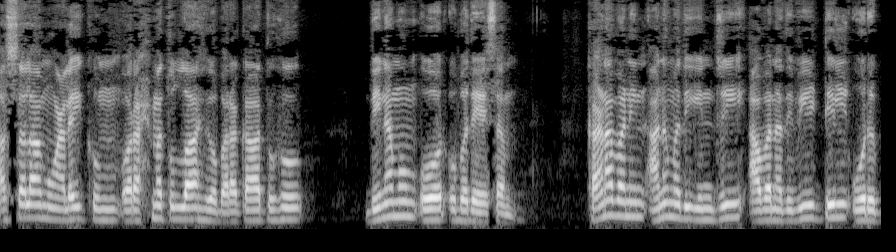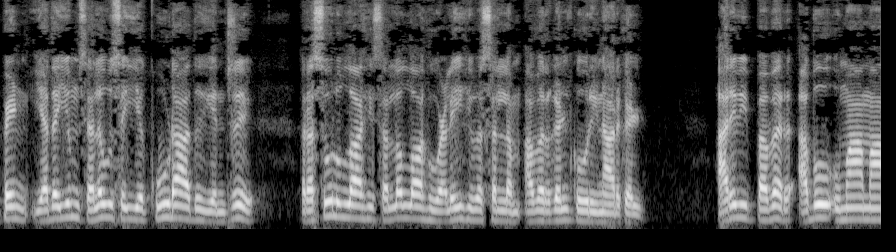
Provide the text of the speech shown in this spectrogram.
அஸ்ஸலாமு அலைக்கும் வரஹமத்துல்லாஹி வபரகாத்துஹு. தினமும் ஓர் உபதேசம். கணவனின் அனுமதியின்றி அவனது வீட்டில் ஒரு பெண் எதையும் செலவு செய்யக்கூடாது என்று ரசூலுல்லாஹி ஸல்லல்லாஹு அலைஹி வசல்லம் அவர்கள் கூறினார்கள். அறிவிப்பவர் அபு உமாமா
